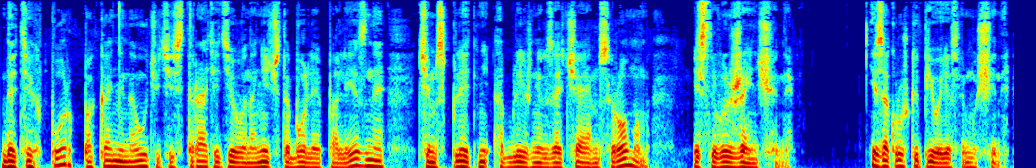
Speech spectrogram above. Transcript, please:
До тех пор, пока не научитесь тратить его на нечто более полезное, чем сплетни о ближних за чаем с ромом, если вы женщины, и за кружкой пива, если мужчины —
